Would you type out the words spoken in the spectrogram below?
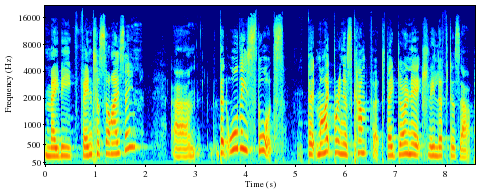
maybe fantasizing. Um, but all these thoughts that might bring us comfort, they don't actually lift us up,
